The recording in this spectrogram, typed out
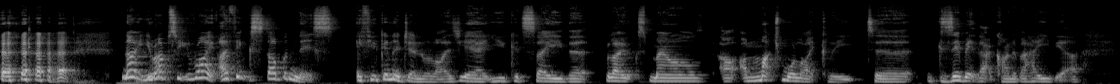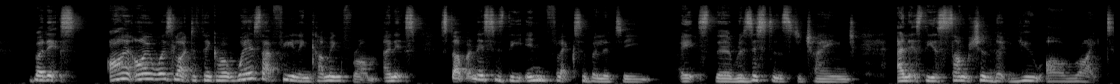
no, you're absolutely right. I think stubbornness, if you're going to generalize, yeah, you could say that blokes, males are, are much more likely to exhibit that kind of behavior. But it's, I, I always like to think about where's that feeling coming from? And it's stubbornness is the inflexibility, it's the resistance to change, and it's the assumption that you are right.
